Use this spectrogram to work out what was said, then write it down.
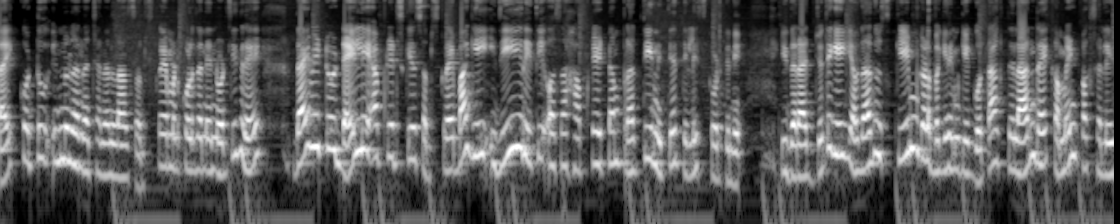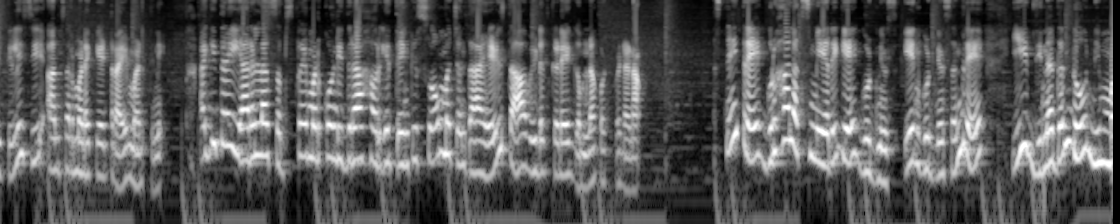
ಲೈಕ್ ಕೊಟ್ಟು ಇನ್ನೂ ನನ್ನ ಚಾನಲ್ನ ಸಬ್ಸ್ಕ್ರೈಬ್ ಮಾಡ್ಕೊಳ್ಳೋದನ್ನೇ ನೋಡ್ತಿದ್ರೆ ದಯವಿಟ್ಟು ಡೈಲಿ ಅಪ್ಡೇಟ್ಸ್ಗೆ ಸಬ್ಸ್ಕ್ರೈಬ್ ಆಗಿ ಇದೇ ರೀತಿ ಹೊಸ ಅಪ್ಡೇಟ್ನ ಪ್ರತಿನಿತ್ಯ ತಿಳಿಸ್ಕೊಡ್ತೀನಿ. ಇದರ ಜೊತೆಗೆ ಯಾವುದಾದ್ರೂ ಸ್ಕೀಮ್ಗಳ ಬಗ್ಗೆ ನಿಮಗೆ ಗೊತ್ತಾಗ್ತಿಲ್ಲ ಅಂದರೆ ಕಮೆಂಟ್ ಬಾಕ್ಸಲ್ಲಿ ತಿಳಿಸಿ ಆನ್ಸರ್ ಮಾಡೋಕ್ಕೆ ಟ್ರೈ ಮಾಡ್ತೀನಿ. ಹಾಗಿದ್ದರೆ ಯಾರೆಲ್ಲ ಸಬ್ಸ್ಕ್ರೈಬ್ ಮಾಡ್ಕೊಂಡಿದ್ದೀರಾ, ಅವ್ರಿಗೆ ಥ್ಯಾಂಕ್ ಯು ಸೋ ಮಚ್ ಅಂತ ಹೇಳ್ತಾ ವಿಡಿಯೋದ ಕಡೆ ಗಮನ ಕೊಟ್ಬಿಡೋಣ. ಸ್ನೇಹಿತರೆ ಗೃಹಲಕ್ಷ್ಮಿಯರಿಗೆ ಗುಡ್ ನ್ಯೂಸ್ ಏನು ಗುಡ್ ನ್ಯೂಸ್ ಅಂದರೆ ಈ ದಿನದಂದು ನಿಮ್ಮ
